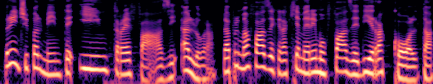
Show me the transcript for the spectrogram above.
principalmente in tre fasi. Allora, la prima fase che la chiameremo fase di raccolta.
